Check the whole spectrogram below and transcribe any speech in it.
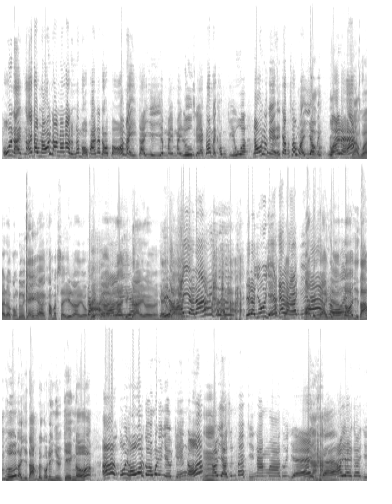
Ủa nãy nãy tao nói nó một hai nó đòi bỏ mày tại vì mày mày lường gạt nó mày không chịu ờ, nói nó nghe để chăm sóc mày. Giờ mày quê rồi hả? dạ quê rồi con đưa giấy ờ, khám bác sĩ rồi Trời biết ờ, là ơi. vấn đề rồi vậy hiểu là rồi hay rồi. đó. Vậy là vui vẻ cả dạ. làng vậy thôi bây giờ nói dì tám hứa là dì tám đừng có đi nhiều chuyện nữa ờ tôi hứa tôi không có đi nhiều chuyện nữa Ừ. thôi giờ xin phép chị năm ờ, tôi về Dạ. Dạ. thôi ơi, coi chị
